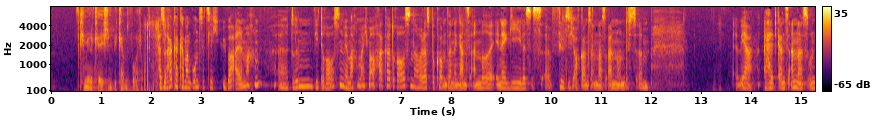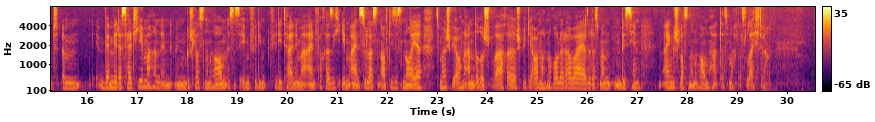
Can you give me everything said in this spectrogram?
communication becomes vital. Also Hacker kann man grundsätzlich überall machen, äh, drinnen wie draußen. Wir machen manchmal auch Hacker draußen, aber das bekommt dann eine ganz andere Energie. Das ist, äh, fühlt sich auch ganz anders an und ist ähm, ja halt ganz anders. Und ähm, wenn wir das halt hier machen in, im geschlossenen Raum, ist es eben für die für die Teilnehmer einfacher, sich eben einzulassen auf dieses Neue. Zum Beispiel auch eine andere Sprache spielt ja auch noch eine Rolle dabei. Also dass man ein bisschen einen eingeschlossenen Raum hat, das macht das leichter.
